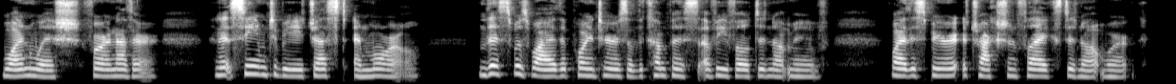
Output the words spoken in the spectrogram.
one wish for another, and it seemed to be just and moral. This was why the pointers of the compass of evil did not move, why the spirit attraction flags did not work,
